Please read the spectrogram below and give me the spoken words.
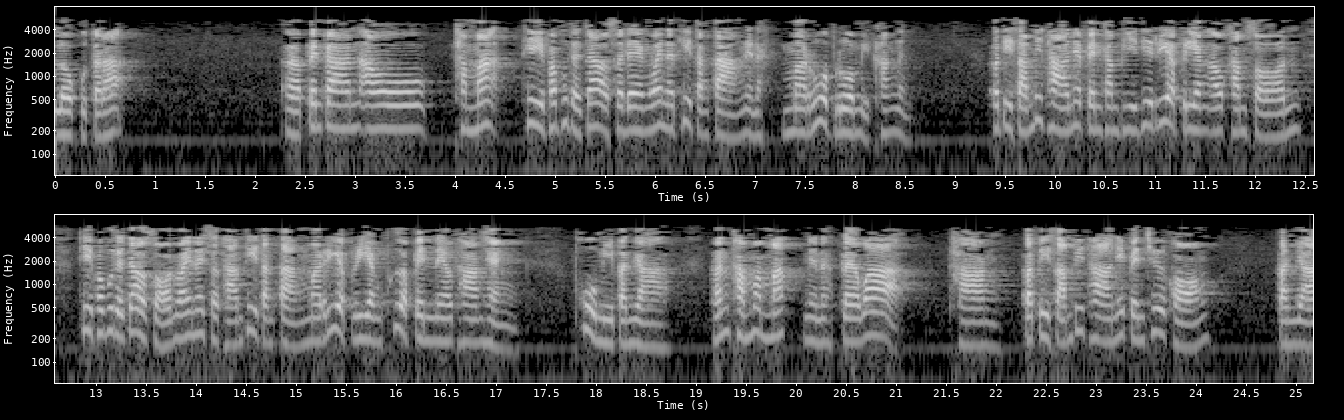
โลกุตระเป็นการเอาธรรมะ ที่พระพุทธเจ้าแสดงไว้ในที่ต่าง ๆ เนี่ยนะมารวบรวมอีกครั้งหนึ่ง ปฏิสัมพิธาเนี่ยเป็นคำพีที่เรียบเรียงเอาคำสอน ที่พระพุทธเจ้าสอนไว้ในสถานที่ต่างๆ มาเรียบเรียงเพื่อเป็นแนวทางแห่งผู้มีปัญญาเพราะคำว่ามักเนี่ยนะแปลว่าทางปฏิสัมพิธานี้เป็นชื่อของปัญญา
